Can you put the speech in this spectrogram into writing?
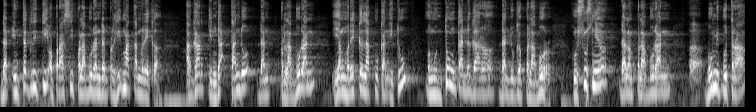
dan integriti operasi pelaburan dan perkhidmatan mereka agar tindak tanduk dan pelaburan yang mereka lakukan itu menguntungkan negara dan juga pelabur khususnya dalam pelaburan uh, Bumi Putra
